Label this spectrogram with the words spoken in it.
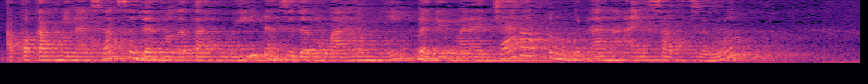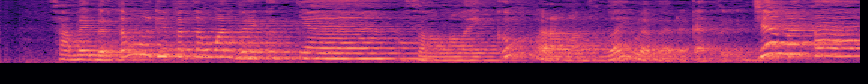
apakah Minasan sudah mengetahui dan sudah memahami bagaimana cara penggunaan Aisatsu? Sampai bertemu di pertemuan berikutnya. Assalamualaikum warahmatullahi wabarakatuh. Jamata!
